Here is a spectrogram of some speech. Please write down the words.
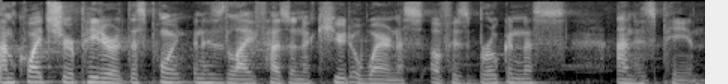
I'm quite sure Peter, at this point in his life, has an acute awareness of his brokenness and his pain.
